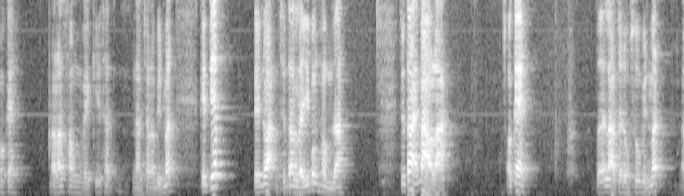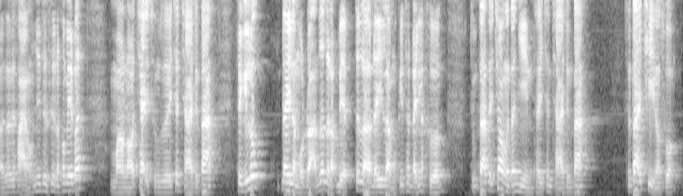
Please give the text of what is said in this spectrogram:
Ok, đó là xong về kỹ thuật làm cho nó biến mất. Kế tiếp, đến đoạn chúng ta lấy bông hồng ra. Chúng ta hãy bảo là, ok, tôi đã làm cho đồng xu biến mất. Ở ra phải không? Nhưng thực sự nó không biến mất, mà nó chạy xuống dưới chân trái chúng ta. Thì cái lúc đây là một đoạn rất là đặc biệt, tức là đây là một kỹ thuật đánh lạc hướng. Chúng ta sẽ cho người ta nhìn thấy chân trái chúng ta. Chúng ta hãy chỉ nó xuống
